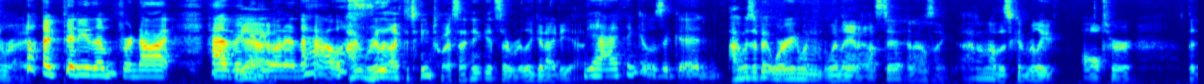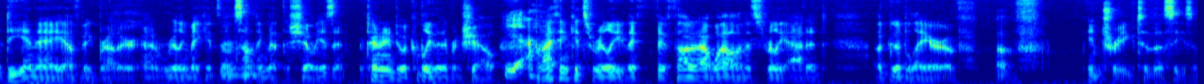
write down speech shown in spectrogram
Right. I pity them for not having Yeah. anyone in the house. I really like the team twist. I think it's a really good idea. yeah, I think it was a good. I was a bit worried when when they announced it, and I was like, I don't know, this could really alter the DNA of Big Brother and really make it Mm-hmm. something that the show isn't, or turn it into a completely different show. Yeah. But I think it's really they they've thought it out well, and it's really added a good layer of of intrigue to the season.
